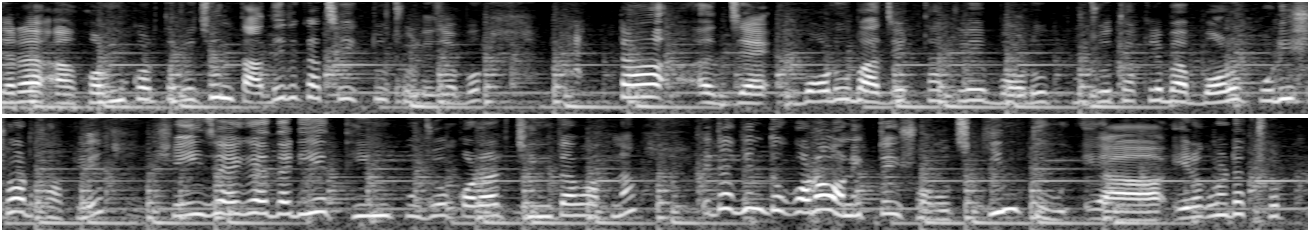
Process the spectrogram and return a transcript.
যারা কর্মকর্তা রয়েছেন, তাদের কাছে একটু চলে যাব একটা বড় বাজেট থাকলে, বড় পুজো থাকলে বা বড় পরিসর থাকলে, সেই জায়গায় দাঁড়িয়ে থিম পুজো করার চিন্তা ভাবনা এটা কিন্তু করা অনেকটাই সহজ কিন্তু এরকম একটা ছোট্ট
